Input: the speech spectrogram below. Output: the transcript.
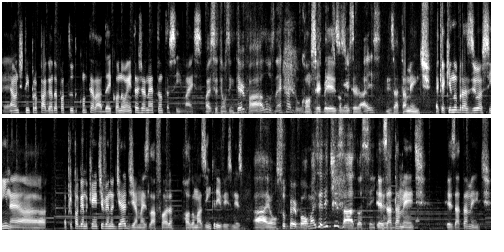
É. é. onde tem propaganda pra tudo quanto é lado. Daí quando entra já não é tanto assim, mas Mas você tem uns intervalos, né, Cadu? Com Os certeza, os comerciais. exatamente. É que aqui no Brasil, assim, né, a, é propaganda que a gente vê no dia a dia, mas lá fora rola umas incríveis mesmo. Ah, é um Super Bowl mais elitizado, assim. né? Exatamente, exatamente.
